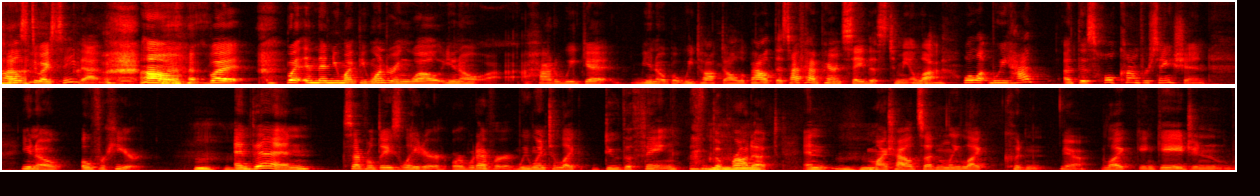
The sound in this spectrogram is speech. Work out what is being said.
How else do i say that? Um, but but and then you might be wondering well you know how do we get you know but we talked all about this. I've had parents say this to me a mm. lot. Well we had uh, this whole conversation you know over here. Mm-hmm. and then several days later or whatever we went to like do the thing the mm-hmm. product and mm-hmm. my child suddenly like couldn't yeah like engage in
